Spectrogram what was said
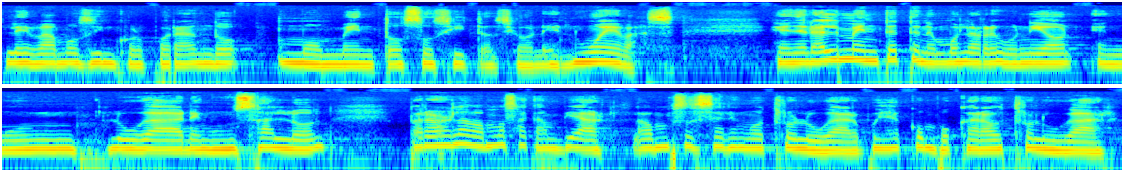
le vamos incorporando momentos o situaciones nuevas? Generalmente tenemos la reunión en un lugar, en un salón, pero ahora la vamos a cambiar, la vamos a hacer en otro lugar, voy a convocar a otro lugar,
